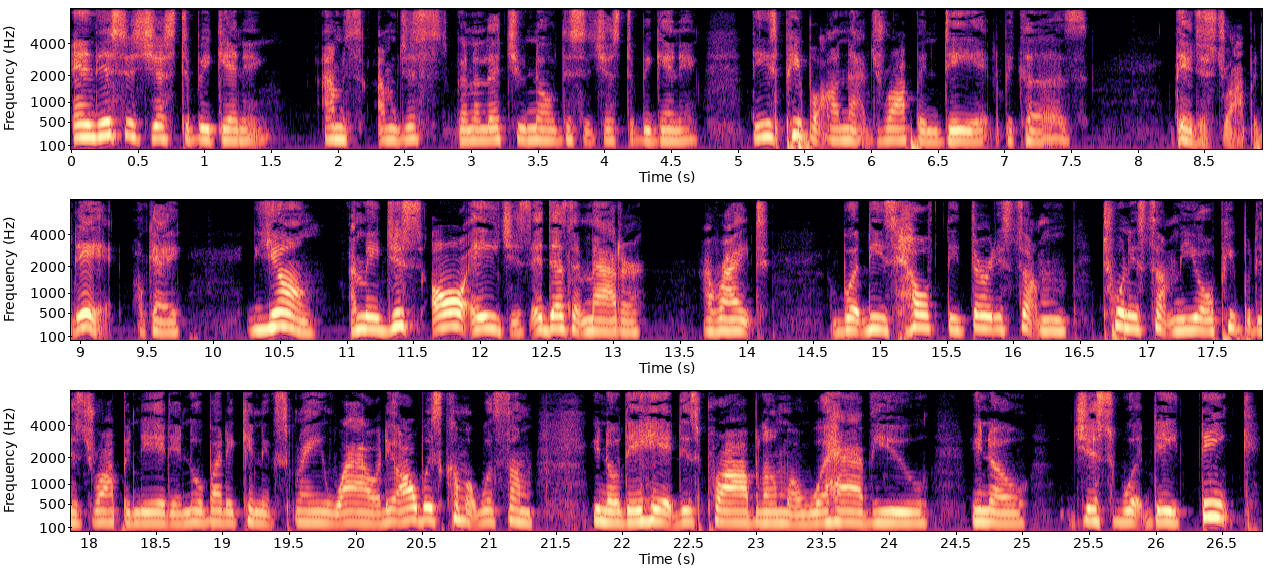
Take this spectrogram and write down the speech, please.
And this is just the beginning. I'm I'm just gonna let you know this is just the beginning. These people are not dropping dead because they're just dropping dead. Okay, young. I mean, just all ages. It doesn't matter. All right. But these healthy 30 something, 20 something year old people just dropping dead and nobody can explain why. Or they always come up with some, you know, they had this problem or what have you, you know, just what they think.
